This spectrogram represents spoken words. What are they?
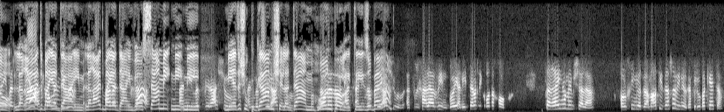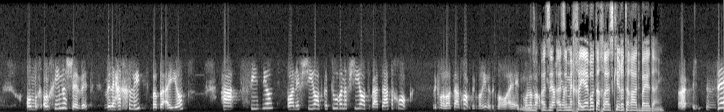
לא, לרעד לא בידיים. לרעד בידיים, ועושה מאיזשהו פגם של. אדם, לא, הון לא, פוליטי, זו בעיה. את צריכה להבין, בואי, אני אתן לך לקרוא את החוק. שרי הממשלה הולכים להיות, ואמרתי את זה עכשיו, הנה, אפילו בקטע, הולכים לשבת ולהחליט בבעיות הפיזיות או הנפשיות, כתוב הנפשיות בהצעת החוק. זה כבר לא הצעת חוק, זה כבר, הנה, זה כבר אה, אתמול עבר בקריאה אז זה מחייב אותך להזכיר את הרעד בידיים. זה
